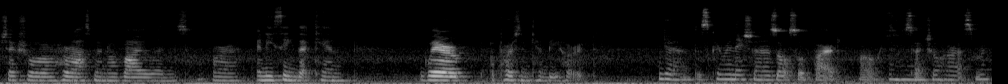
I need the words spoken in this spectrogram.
sexual harassment or violence or anything that can where a person can be hurt. Yeah, discrimination is also part of mm-hmm. sexual harassment.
